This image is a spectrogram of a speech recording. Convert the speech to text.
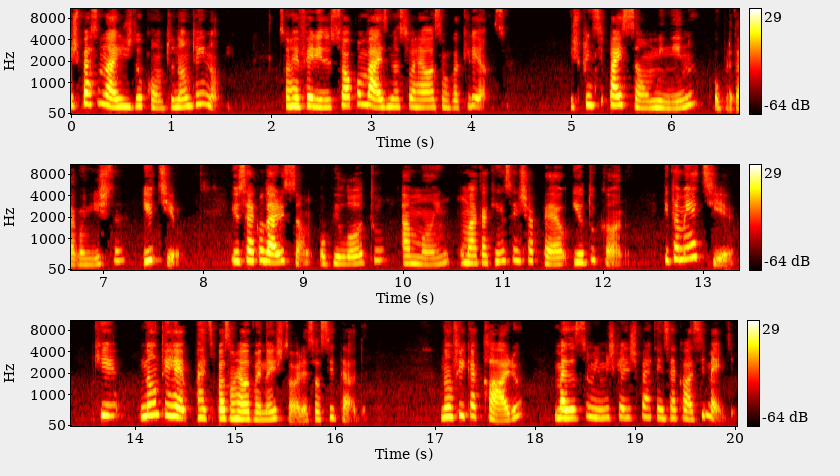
Os personagens do conto não têm nome. São referidos só com base na sua relação com a criança. Os principais são o menino, o protagonista, e o tio. E os secundários são o piloto, a mãe, o macaquinho sem chapéu e o tucano. E também a tia, que não tem participação relevante na história, é só citada. Não fica claro mas assumimos que eles pertencem à classe média.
